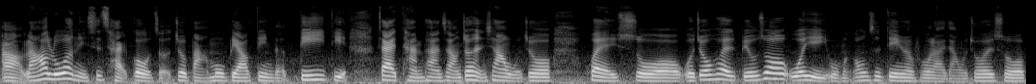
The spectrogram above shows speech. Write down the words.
啊，然后如果你是采购者，就把目标定得低一点，在谈判上就很像，我就会说，我就会，比如说我以我们公司订阅服务来讲，我就会说。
